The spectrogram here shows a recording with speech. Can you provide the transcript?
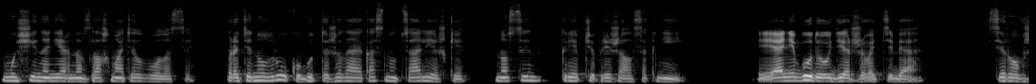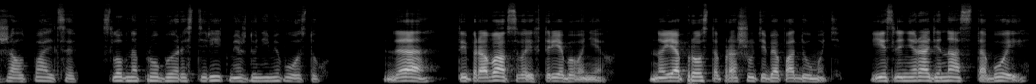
Мужчина нервно взлохматил волосы, протянул руку, будто желая коснуться Олежки, но сын крепче прижался к ней. Я не буду удерживать тебя. Серов сжал пальцы, словно пробуя растереть между ними воздух. Да, ты права в своих требованиях, но я просто прошу тебя подумать. Если не ради нас с тобой,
